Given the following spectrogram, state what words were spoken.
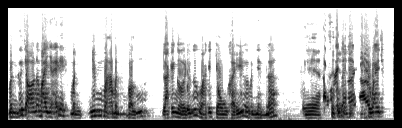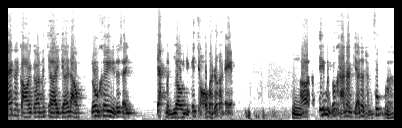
mình, cứ cho nó bay nhảy đi. Mình nhưng mà mình vẫn là cái người đứng ở ngoài cái chuồng khỉ mà mình nhìn đó. Yeah. ờ, quay sát nó coi coi nó chơi chơi ở đâu. Đôi khi thì nó sẽ dắt mình vô những cái chỗ mà rất là đẹp. Ừ. ờ, thậm chí mình có khả năng trở nên hạnh phúc mà.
